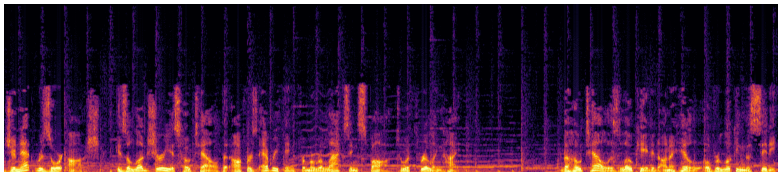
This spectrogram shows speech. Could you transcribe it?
Jeanette Resort Osh is a luxurious hotel that offers everything from a relaxing spa to a thrilling hike. The hotel is located on a hill overlooking the city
